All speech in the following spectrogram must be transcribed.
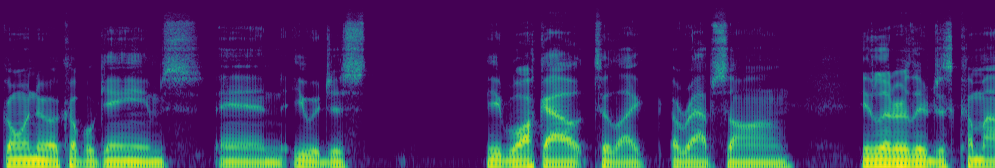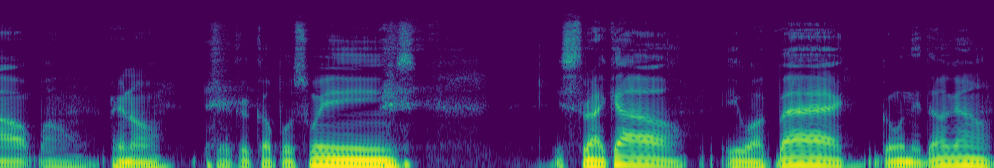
going to a couple games and he would just he'd walk out to like a rap song. He literally would just come out, well, you know, take a couple swings, you strike out, he walk back, go in the dugout.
